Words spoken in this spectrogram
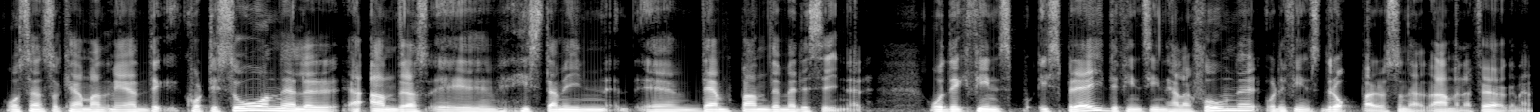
och sen så kan man med kortison eller andra eh, histamindämpande eh, mediciner. Och det finns i spray, det finns inhalationer och det finns droppar och sånt där att använda för ögonen.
